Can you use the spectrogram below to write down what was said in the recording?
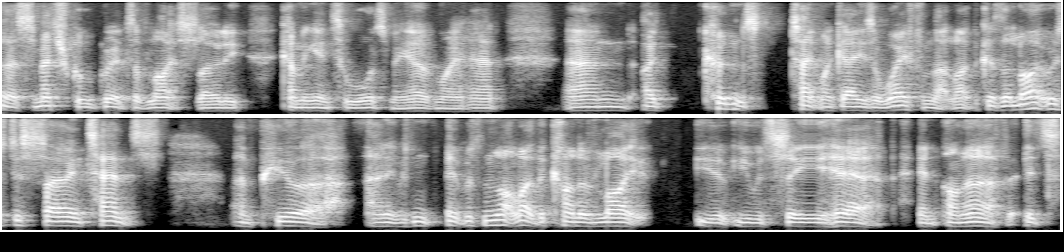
uh, symmetrical grids of light, slowly coming in towards me over my head, and I couldn't take my gaze away from that light because the light was just so intense and pure, and it was it was not like the kind of light you you would see here in, on Earth. It's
